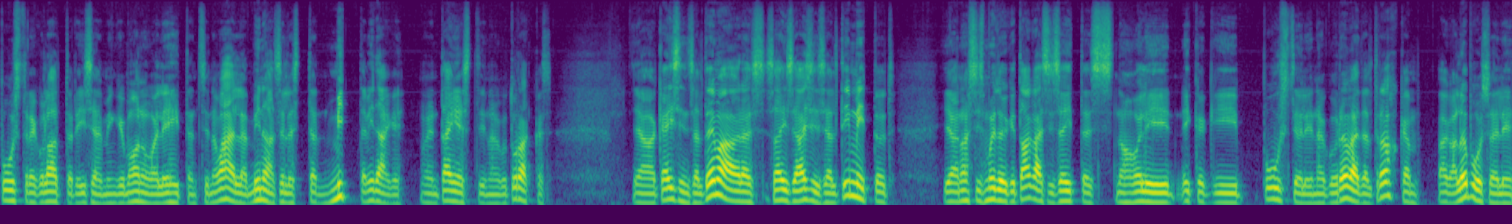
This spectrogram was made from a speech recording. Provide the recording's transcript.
boost regulaatori ise mingi manuali ehitanud sinna vahele, mina sellest ei teadnud mitte midagi, ma olin täiesti nagu turakas. ja käisin seal tema juures, sai see asi seal timmitud ja noh, siis muidugi tagasi sõites noh, oli ikkagi boost'i oli nagu rõvedalt rohkem, väga lõbus oli,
